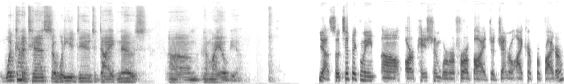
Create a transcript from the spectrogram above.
what kind of tests or what do you do to diagnose um, myopia? Yeah, so typically uh, our patient will refer by the general eye care provider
